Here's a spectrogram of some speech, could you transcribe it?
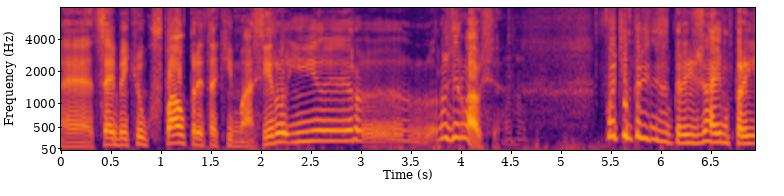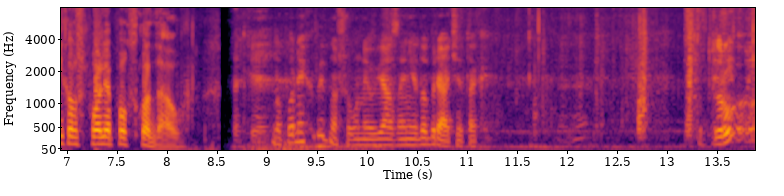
е, цей битюк впав при такій масі і е, ро- розірвався. Потім приїжджаємо, приїхав з поля, поскладав. Ну по них видно, що вони ув'язані добряче так. Тобто, ру-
